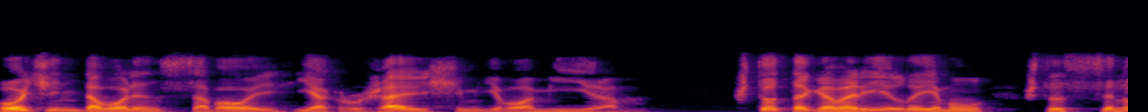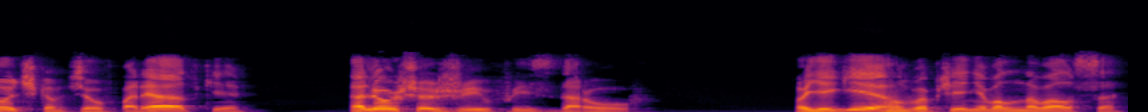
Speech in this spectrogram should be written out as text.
очень доволен собой и окружающим его миром. Что-то говорило ему, что с сыночком все в порядке, Алеша жив и здоров. По Еге он вообще не волновался,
